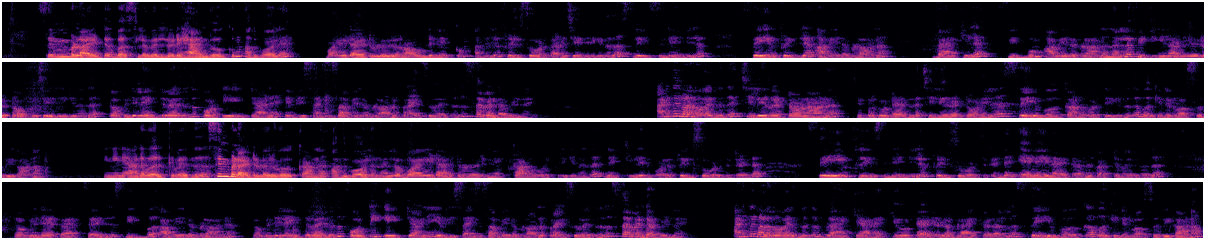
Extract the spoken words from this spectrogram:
സിമ്പിൾ ആയിട്ട് ബസ് ലെവലിൽ ഒരു ഹാൻഡ് വർക്കും അതുപോലെ വൈഡ് ആയിട്ടുള്ള ഒരു റൗണ്ട് നെക്കും അതിൽ ഫ്രിൽസ് കൊടുത്താണ് ചെയ്തിരിക്കുന്നത്. സ്ലീവ്സിന്റെ എൻഡിലും സെയിം ഫ്രില്ല് അവൈലബിൾ ആണ്. ബാക്കിൽ സിബും അവൈലബിൾ ആണ്. നല്ല ഫിറ്റിംഗിലാണ് ഈ ഒരു ടോപ്പ് ചെയ്തിരിക്കുന്നത്. ടോപ്പിന്റെ ലെങ്ത് വരുന്നത് ഫോർട്ടി എയ്റ്റ് ആണ്. എവറി സൈസസ് അവൈലബിൾ ആണ്. പ്രൈസ് വരുന്നത് സെവൻ ഡബിൾ നയൻ അടുത്ത കളർ വരുന്നത് ചില്ലി റെഡ് ടോൺ ആണ്. സൂപ്പർ ക്യൂട്ട് ആയിട്ടുള്ള ചില്ലി റെഡ് ടോണിൽ സെയിം വർക്ക് ആണ് കൊടുത്തിരിക്കുന്നത്. വർക്കിന്റെ ഗ്ലോസ് വ്യൂ കാണാം. ഇങ്ങനെയാണ് വർക്ക് വരുന്നത്. സിമ്പിൾ ആയിട്ടുള്ള ഒരു വർക്കാണ് അതുപോലെ നല്ല വൈഡ് ആയിട്ടുള്ള ഒരു നെക്ക് ആണ് കൊടുത്തിരിക്കുന്നത്. നെക്കിൽ ഇതുപോലെ ഫ്രിൽസ് കൊടുത്തിട്ടുണ്ട്. സെയിം സ്ലീവ്സിന്റെ എൻഡിലും ഫ്രിൽസ് കൊടുത്തിട്ടുണ്ട്. എലൈൻ ആയിട്ടാണ് കട്ട് വരുന്നത്. ടോപ്പിന്റെ ബാക്ക് സൈഡിൽ സിബ് അവൈലബിൾ ആണ്. ടോപ്പിന്റെ ലെങ്ത് വരുന്നത് ഫോർട്ടി എയ്റ്റ് ആണ്. എവറി സൈസസ് അവൈലബിൾ ആണ്. പ്രൈസ് വരുന്നത് സെവൻ ഡബിൾ നയൻ അടുത്ത കളർ വരുന്നത് ബ്ലാക്ക് ആണ്. ക്യൂട്ട് ആയിട്ടുള്ള ബ്ലാക്ക് കളറിൽ സെയിം വർക്ക് വർക്കിന്റെ ഗ്ലോസറി കാണാം.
